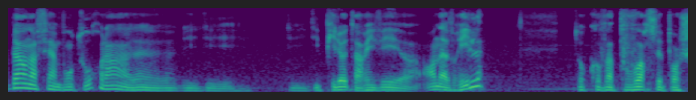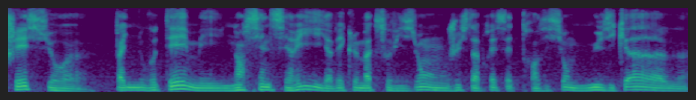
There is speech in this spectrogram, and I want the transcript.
Ben, on a fait un bon tour là, euh, des, des- des- des pilotes arrivés euh, en avril. Donc on va pouvoir se pencher sur euh, pas une nouveauté, mais une ancienne série avec le Maxovision juste après cette transition musicale.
